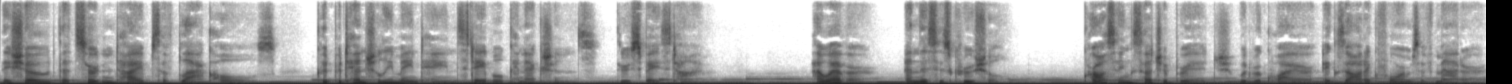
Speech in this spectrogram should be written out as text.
they showed that certain types of black holes could potentially maintain stable connections through space time. However, and this is crucial, crossing such a bridge would require exotic forms of matter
